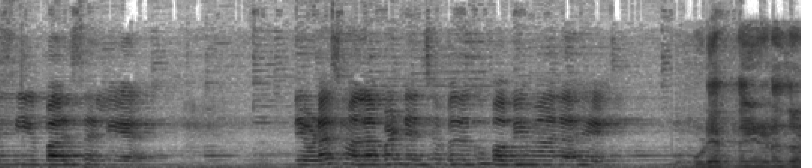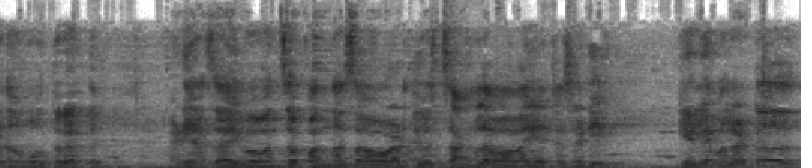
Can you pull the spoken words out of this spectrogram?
सी ए पास झाली आहे तेवढाच मला पण त्यांच्याबद्दल खूप अभिमान आहे. पुण्यात येणं जाणं होत राहतं. आणि आज आईबाबांचा पन्नासावा वाढदिवस चांगला व्हावा याच्यासाठी गेले मला वाटतं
